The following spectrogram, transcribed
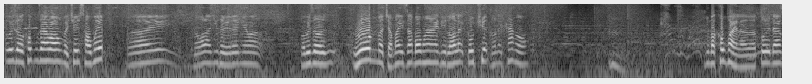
Bây giờ không ra bom phải chơi 6 mét. Đấy Nó là như thế đấy anh em ạ. Và bây giờ roll mà chả may ra bom 2 Thì nó lại câu chuyện nó lại khác rồi. Nhưng mà không phải là tôi đang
